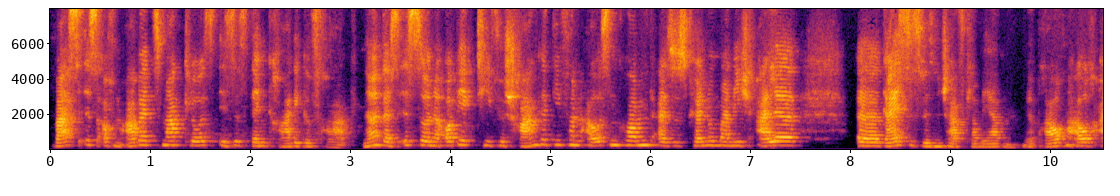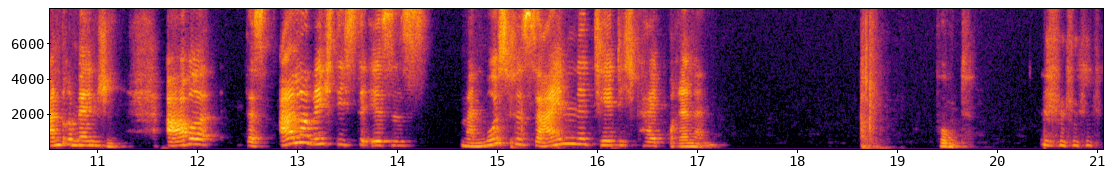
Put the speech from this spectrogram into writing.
was ist auf dem Arbeitsmarkt los? Ist es denn gerade gefragt? Ne? Das ist so eine objektive Schranke, die von außen kommt. Also es können nun mal nicht alle äh, Geisteswissenschaftler werden. Wir brauchen auch andere Menschen. Aber das Allerwichtigste ist es, man muss für seine Tätigkeit brennen. Punkt.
